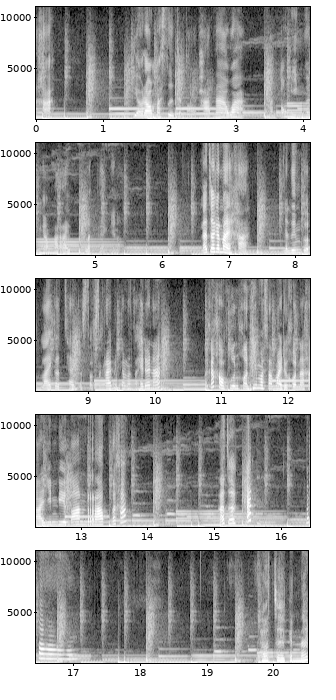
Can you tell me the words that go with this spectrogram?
นะคะ เดี๋ยวเรามาสืบกันต่อพาร์ทหน้าว่า มันต้องมีเงื่อนงำอะไรแปลกๆแน่นอนแล้วเจอกันใหม่ค่ะ อย่าลืมกดไลค์กดแชร์กด subscribe เป็นกำลังใจให้ด้วยนะ แล้วก็ขอบคุณคนที่มาซับใหม่ทุกคนนะคะ ยินดีต้อนรับนะคะ แล้วเจอกัน บ๊ายบาย แล้วเจอกันนะ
